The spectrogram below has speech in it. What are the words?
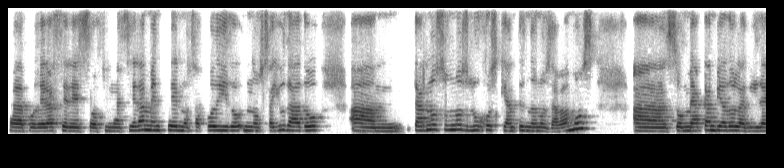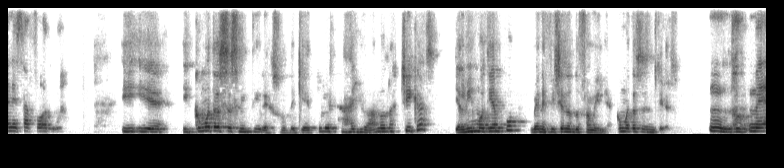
para poder hacer eso. Financieramente nos ha podido, nos ha ayudado a darnos unos lujos que antes no nos dábamos Uh, so me ha cambiado la vida en esa forma. ¿Y, y, y cómo te hace sentir eso? De que tú le estás ayudando a otras chicas y al mismo tiempo beneficiando a tu familia. ¿Cómo te hace sentir eso? Mm, me,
